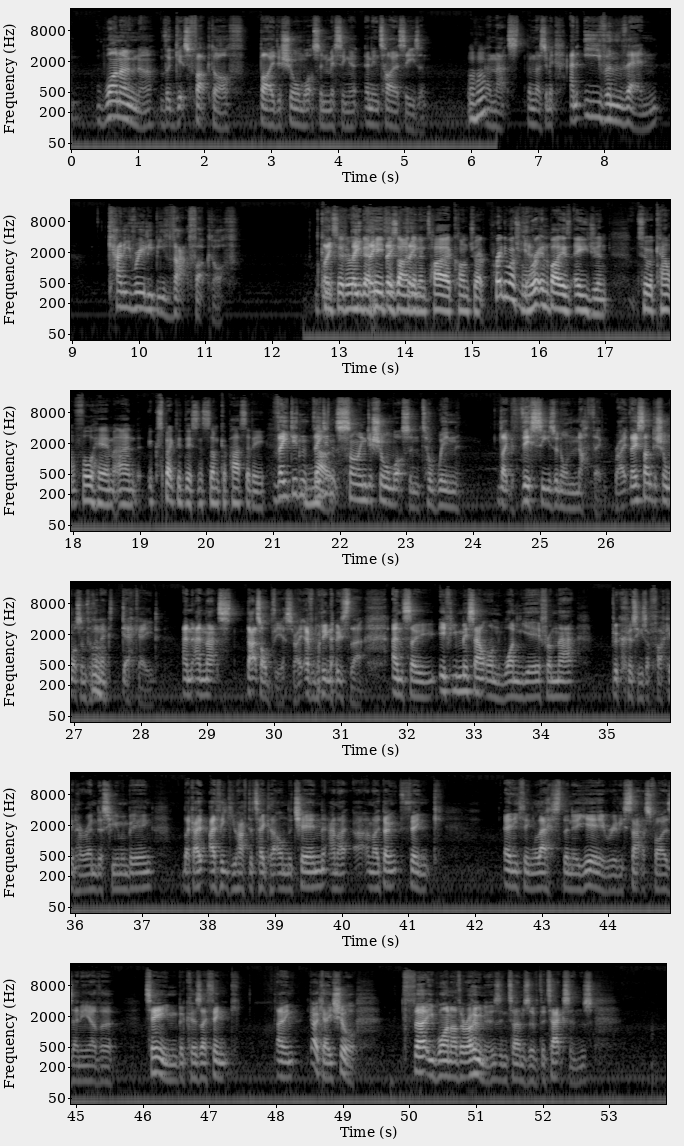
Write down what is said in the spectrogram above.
one owner that gets fucked off by Deshaun Watson missing an entire season, Mhm. and that's and that's to me. And even then, can he really be that fucked off? Like, considering they- that they- he they- designed an entire contract pretty much Yeah. written by his agent to account for him and expected this in some capacity. They didn't. They didn't sign Deshaun Watson to win like this season or nothing, right? They signed Deshaun Watson for the mm. next decade, and and that's that's obvious, right? Everybody knows that. And so if you miss out on one year from that because he's a fucking horrendous human being, like I, I think you have to take that on the chin, and I and I don't think anything less than a year really satisfies any other team because I think I think okay, sure. 31 other owners in terms of the Texans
